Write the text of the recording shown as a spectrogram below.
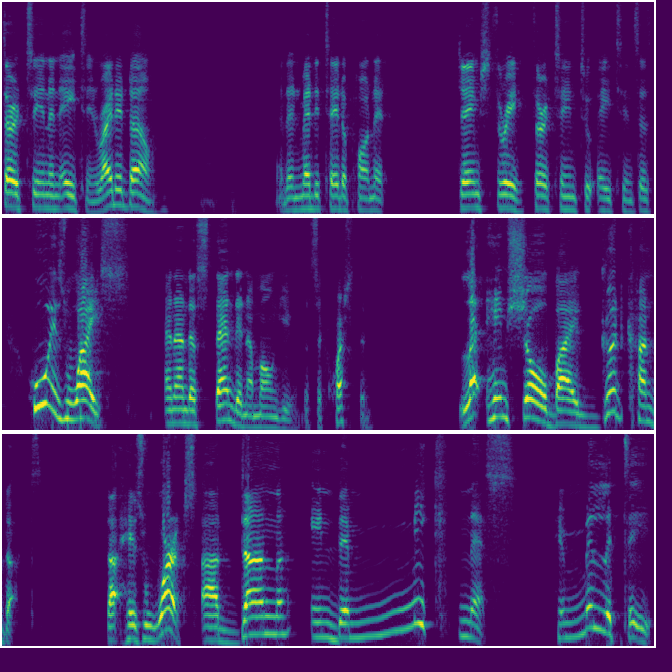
13 and 18. Write it down and then meditate upon it. James 3 13 to 18 says, Who is wise and understanding among you? That's a question. Let him show by good conduct that his works are done in the meekness, humility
